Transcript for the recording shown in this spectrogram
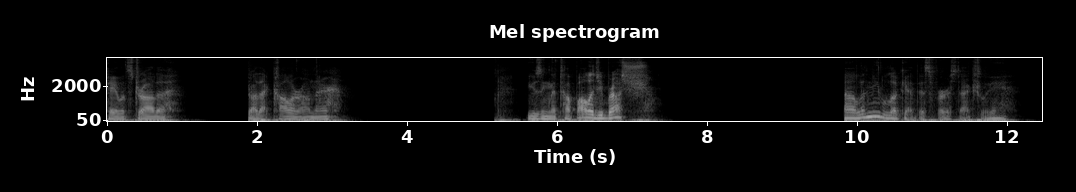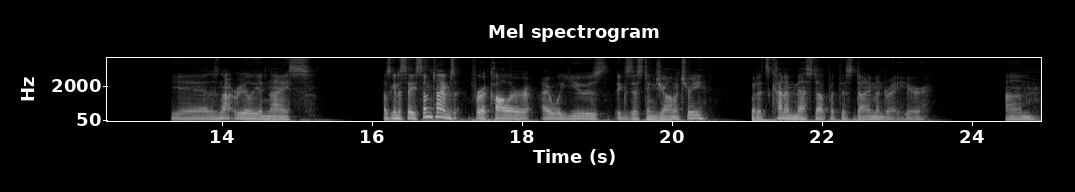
Okay, let's draw the draw that collar on there. Using the topology brush. Uh, let me look at this first, actually. Yeah, there's not really a nice... I was going to say, sometimes for a collar, I will use existing geometry but it's kind of messed up with this diamond right here. Um,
